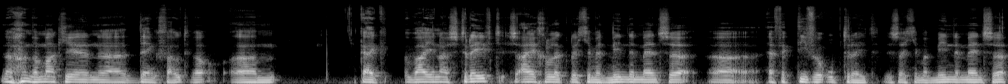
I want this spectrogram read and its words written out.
Nou, dan maak je een uh, denkfout wel. Um, kijk, waar je naar streeft is eigenlijk dat je met minder mensen uh, effectiever optreedt. Dus dat je met minder mensen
